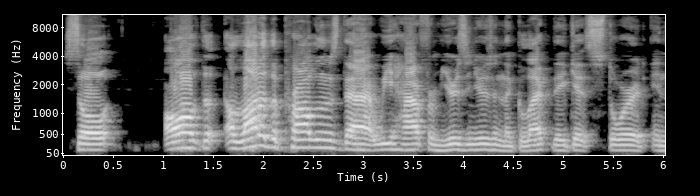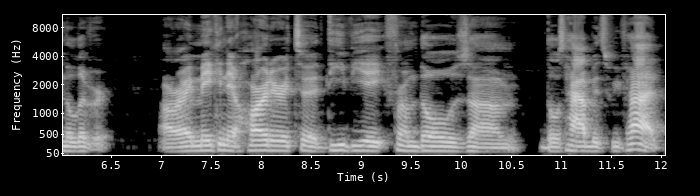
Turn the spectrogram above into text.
So all the a lot of the problems that we have from years and years of neglect, they get stored in the liver all right making it harder to deviate from those um those habits we've had.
